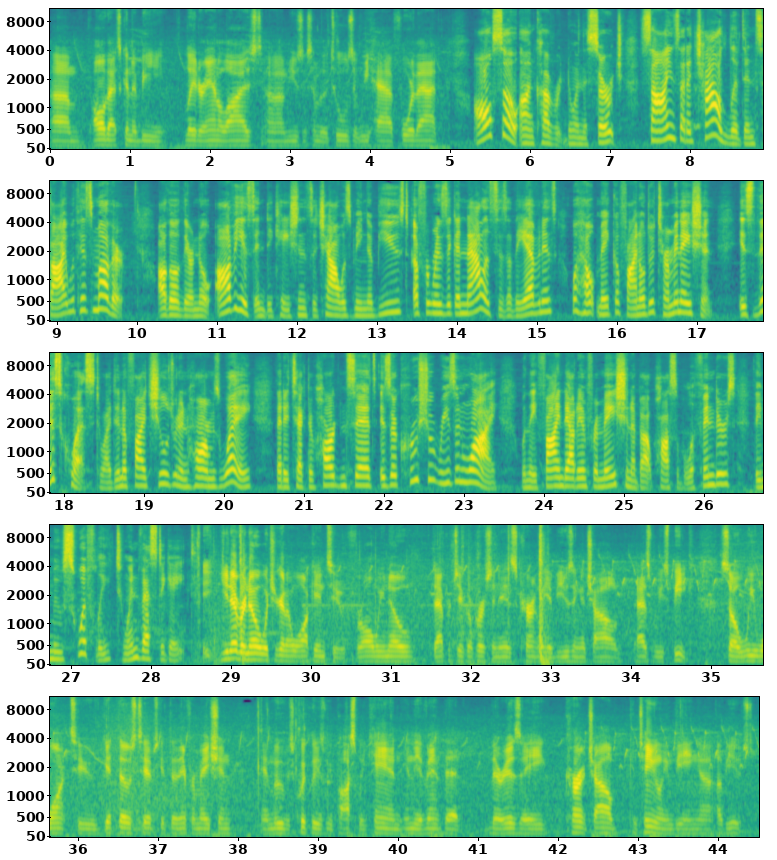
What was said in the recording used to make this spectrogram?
Um, all that's going to be later analyzed um, using some of the tools that we have for that. Also uncovered during the search, signs that a child lived inside with his mother. Although there are no obvious indications the child was being abused, a forensic analysis of the evidence will help make a final determination. It's this quest to identify children in harm's way that Detective Harden says is a crucial reason why, when they find out information about possible offenders, they move swiftly to investigate. You never know what you're going to walk into. For all we know, that particular person is currently abusing a child as we speak. So we want to get those tips, get the information, and move as quickly as we possibly can in the event that there is a current child continually being uh, abused.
